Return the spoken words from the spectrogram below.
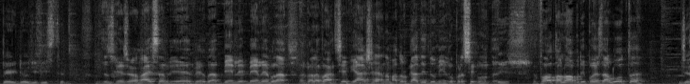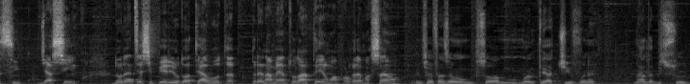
perdeu de vista. Né? Os regionais também, é verdade, bem, bem lembrado. Agora, vai, você viaja na madrugada de domingo para segunda. Isso. Volta logo depois da luta? Dia 5. Dia 5. Durante esse período até a luta, treinamento lá tem uma programação? A gente vai fazer um, só manter ativo, né? Nada absurdo.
